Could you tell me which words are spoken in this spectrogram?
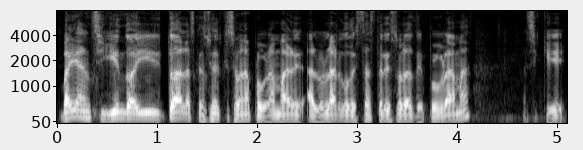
vayan siguiendo ahí todas las canciones que se van a programar a lo largo de estas tres horas del programa. Así que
